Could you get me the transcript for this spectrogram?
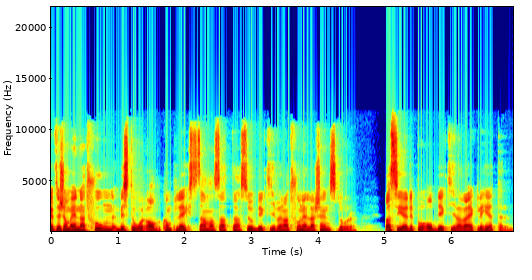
Eftersom en nation består av komplext sammansatta subjektiva nationella känslor baserade på objektiva verkligheter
